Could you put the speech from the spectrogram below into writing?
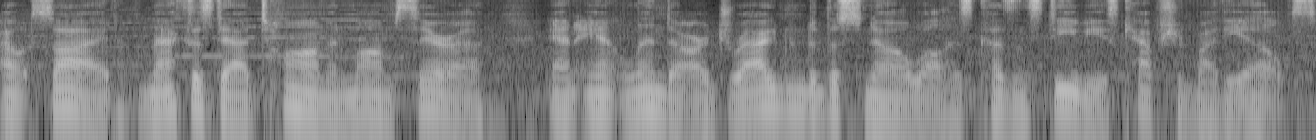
Outside, Max's dad Tom and mom Sarah and Aunt Linda are dragged into the snow while his cousin Stevie is captured by the elves.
